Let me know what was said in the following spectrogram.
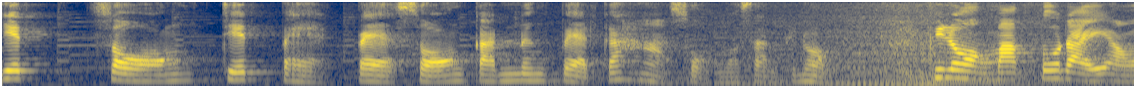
7 2 7 8 8 2กัน1 8ก็หา2มาสั่นพี่น้อง พี่น้องมักตัวใดเอา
